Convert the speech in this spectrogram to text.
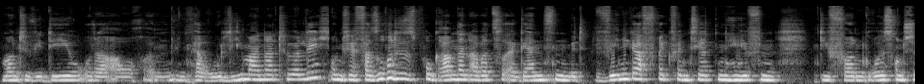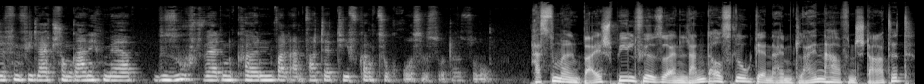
Montevideo oder auch ähm, in Peru Lima natürlich. Und wir versuchen dieses Programm dann aber zu ergänzen mit weniger frequentierten Häfen, die von größeren Schiffen vielleicht schon gar nicht mehr besucht werden können, weil einfach der Tiefgang zu groß ist oder so. Hast du mal ein Beispiel für so einen Landausflug, der in einem kleinen Hafen startet?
